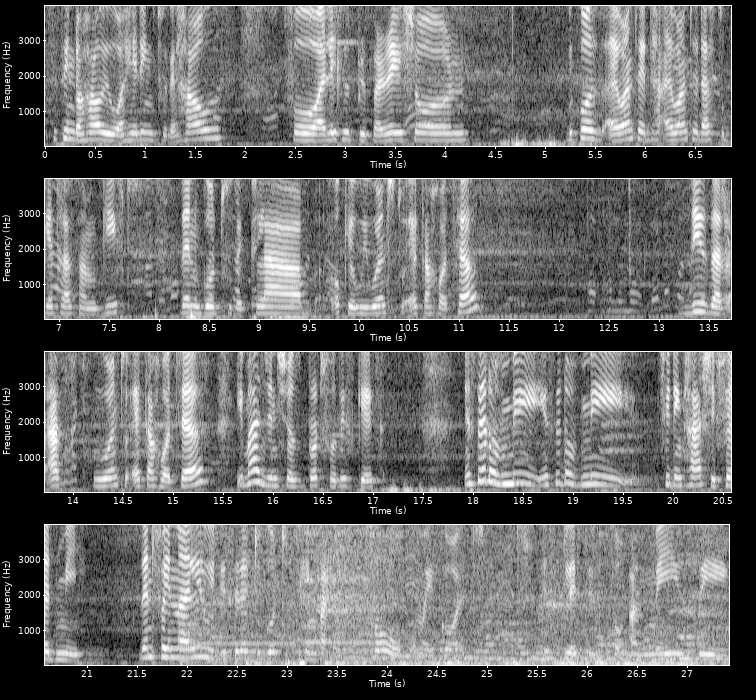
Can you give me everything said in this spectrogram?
sisi ndo how we were heading to the house for a little preparation because i wanted i wanted us to get her some gifts then go to the club. Okay we went to eka hotel. These are us. We went to eka hotel. Imagine she was brought for this cake. Instead of me instead of me feeding her she fed me. Then finally we decided to go to timber x. Home oh my god this place is so amazing.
